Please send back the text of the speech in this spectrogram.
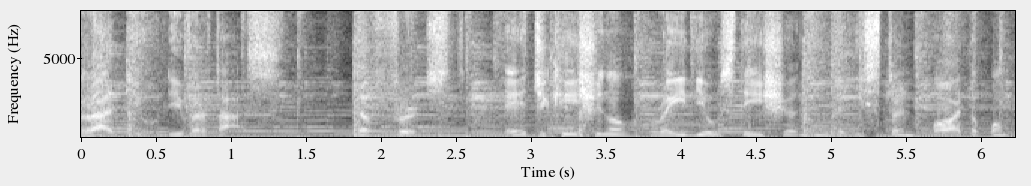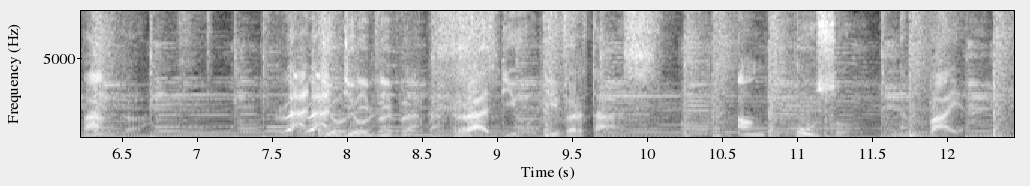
Radio Libertas, the first educational radio station in the eastern part of Pampanga. Radio, Libertas. Radio Libertas, ang puso ng bayan.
